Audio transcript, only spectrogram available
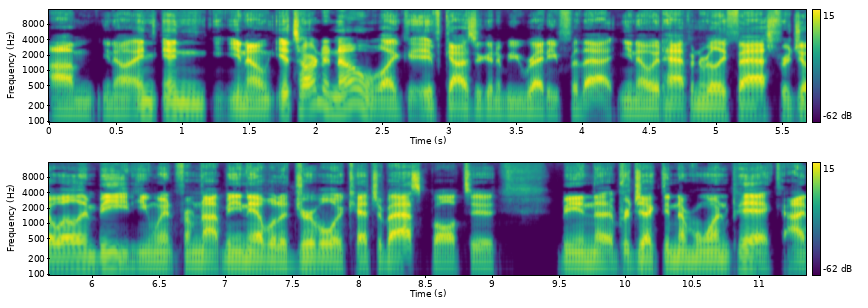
um, you know, and and you know, it's hard to know like if guys are going to be ready for that. You know, it happened really fast for Joel Embiid. He went from not being able to dribble or catch a basketball to being the projected number one pick. I,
